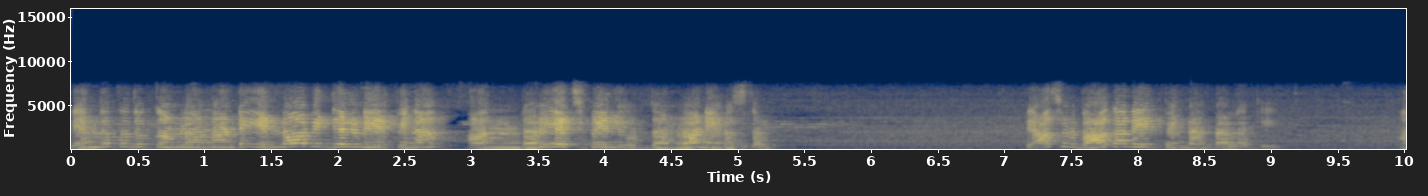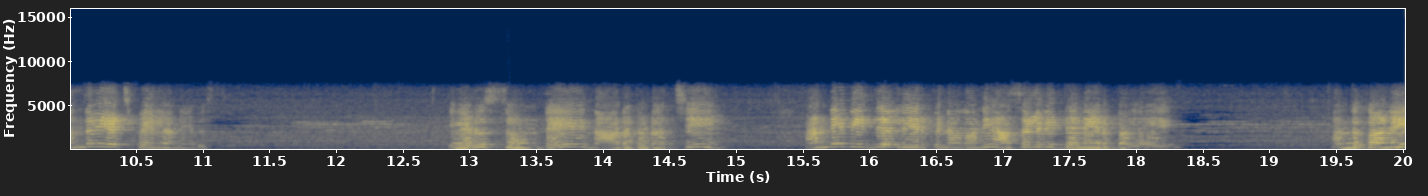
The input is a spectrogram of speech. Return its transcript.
ఎందుకు దుఃఖంలో ఉన్నా? అంటే ఎన్నో విద్యలు నేర్పిన అందరూ హెచ్పిఎల్ యుద్ధంలో నేను వస్తాడు వ్యాసుడు బాగా నేర్పిండంట వాళ్ళకి. అందరూ హెచ్పిఎల్ అని ఏడుస్తారు ఏడుస్తుంటే నారదుడు వచ్చి అన్ని విద్యలు నేర్పినా కానీ అసలు విద్య నేర్పలే. అందుకని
